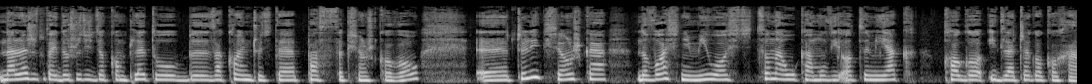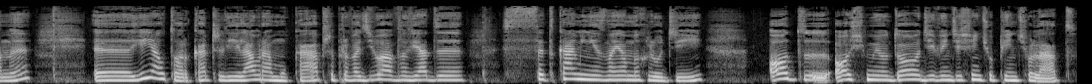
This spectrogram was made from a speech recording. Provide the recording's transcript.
należy tutaj dorzucić do kompletu, by zakończyć tę passę książkową, yy, czyli książka, no właśnie, Miłość, co nauka mówi o tym, jak kogo i dlaczego kochamy. E, jej autorka, czyli Laura Muka, przeprowadziła wywiady z setkami nieznajomych ludzi od 8 do 95 lat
